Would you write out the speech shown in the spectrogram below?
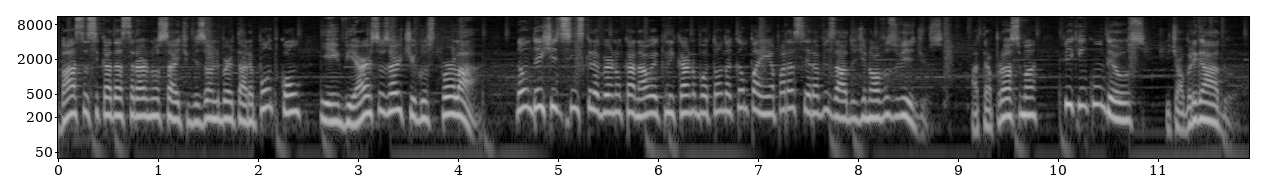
Basta se cadastrar no site visãolibertaria.com e enviar seus artigos por lá. Não deixe de se inscrever no canal e clicar no botão da campainha para ser avisado de novos vídeos. Até a próxima, fiquem com Deus e tchau, obrigado!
